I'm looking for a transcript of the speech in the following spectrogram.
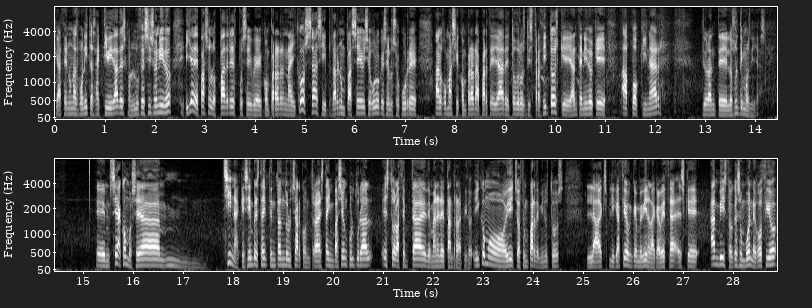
que hacen unas bonitas actividades con luces y sonido, y ya de paso los padres pues se comprarán ahí cosas y darán un paseo y seguro que se les ocurre algo más que comprar aparte ya de todos los disfracitos que han tenido que apoquinar durante los últimos días. Em, sea como sea, mm, China, que siempre está intentando luchar contra esta invasión cultural, esto lo acepta de manera tan rápido. Y como he dicho hace un par de minutos, la explicación que me viene a la cabeza es que han visto que es un buen negocio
